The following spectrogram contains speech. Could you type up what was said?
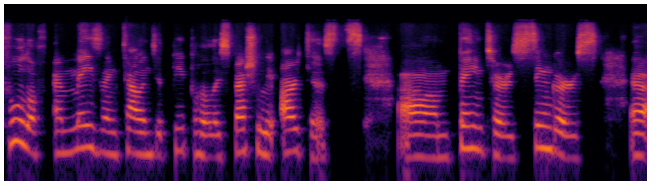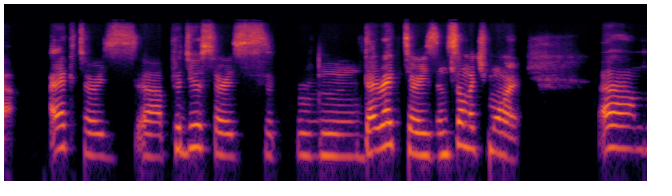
full of amazing, talented people, especially artists, um, painters, singers, uh, actors, uh, producers, um, directors, and so much more. Um,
